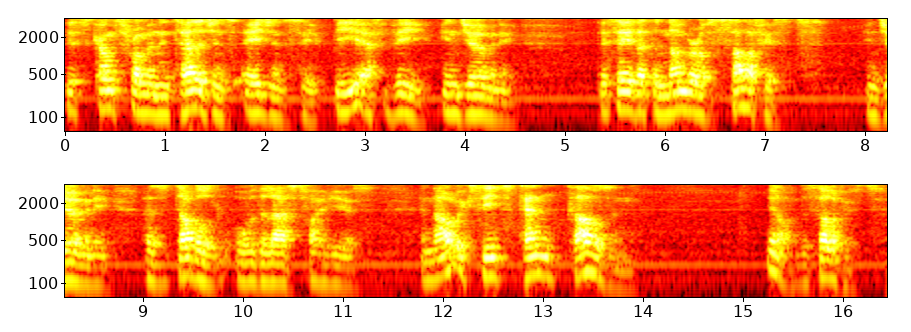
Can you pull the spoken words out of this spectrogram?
this comes from an intelligence agency, BFV, in Germany. They say that the number of Salafists in Germany has doubled over the last five years and now exceeds 10,000. You know, the Salafists,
